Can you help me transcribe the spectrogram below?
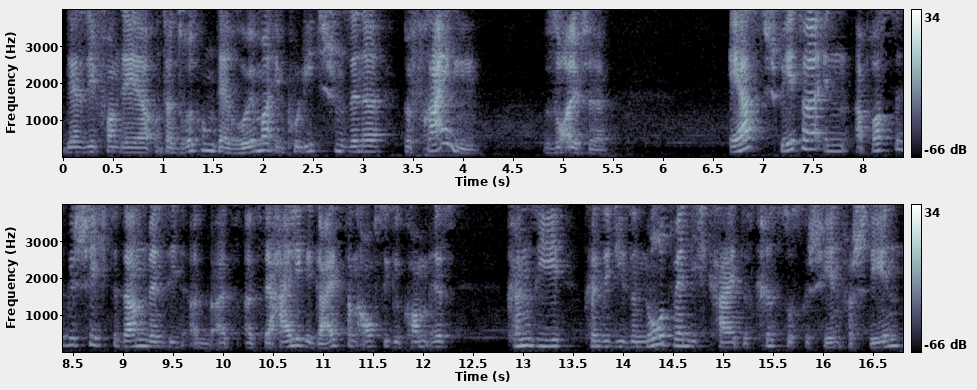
der sie von der Unterdrückung der Römer im politischen Sinne befreien sollte. Erst später in Apostelgeschichte dann, wenn sie als, als der Heilige Geist dann auf sie gekommen ist, können sie, können sie diese Notwendigkeit des Christusgeschehen verstehen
